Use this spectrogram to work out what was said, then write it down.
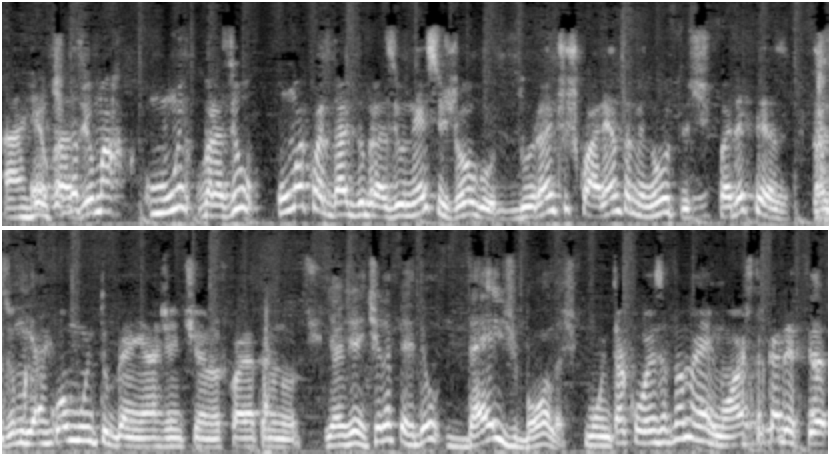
A Argentina... É, o Brasil marcou muito. Brasil, uma qualidade do Brasil nesse jogo, durante os 40 minutos, foi a defesa. O Brasil marcou a... muito bem a Argentina nos 40 minutos. E a Argentina perdeu 10 bolas. Muita coisa também. Mostra que a defesa.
